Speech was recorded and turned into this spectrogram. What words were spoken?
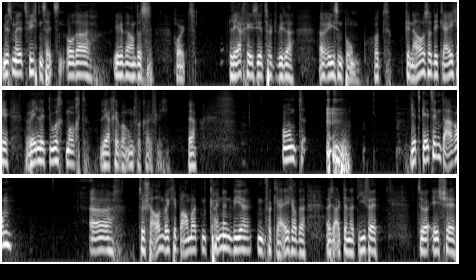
müssen wir jetzt Fichten setzen oder irgendein anderes Holz. Lerche ist jetzt halt wieder ein Riesenboom. Hat genauso die gleiche Welle durchgemacht. Lerche war unverkäuflich. Ja. Und jetzt geht es eben darum, äh, zu schauen, welche Baumarten können wir im Vergleich oder als Alternative zur Esche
